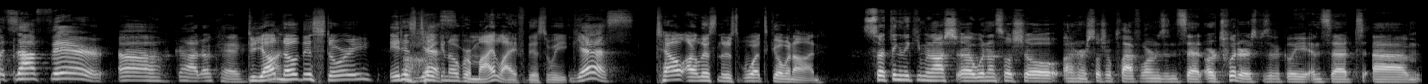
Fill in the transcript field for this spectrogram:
it's not fair. Oh, God. Okay. Do y'all know this story? It has oh, Yes. taken over my life this week. Yes. Tell our listeners what's going on. So I think Nicki Minaj uh, went on social on her social platforms and said, or Twitter specifically, and said um,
